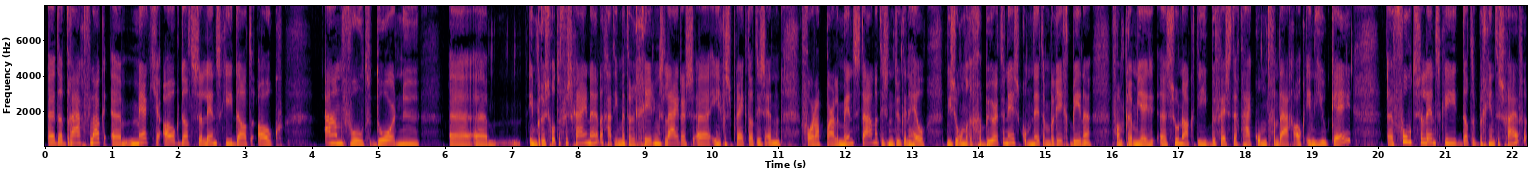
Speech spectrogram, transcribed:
uh, dat draagvlak. Uh, merk je ook dat Zelensky dat ook aanvoelt door nu uh, in Brussel te verschijnen. Dan gaat hij met de regeringsleiders uh, in gesprek. Dat is en voor het parlement staan. Dat is natuurlijk een heel bijzondere gebeurtenis. Komt net een bericht binnen van premier Sunak die bevestigt hij komt vandaag ook in de UK. Voelt Zelensky dat het begint te schuiven?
